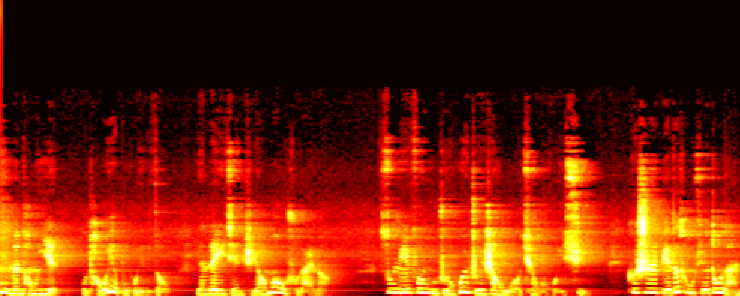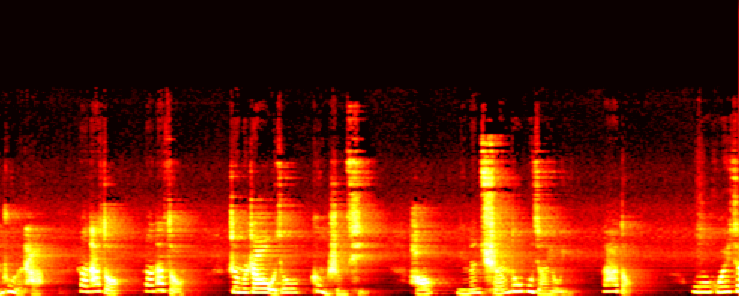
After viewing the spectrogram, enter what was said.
罕你们同意，我头也不回的走，眼泪简直要冒出来了。苏明凤准会追上我，劝我回去，可是别的同学都拦住了他，让他走，让他走。这么着我就更生气。好，你们全都不讲友谊，拉倒。我回家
